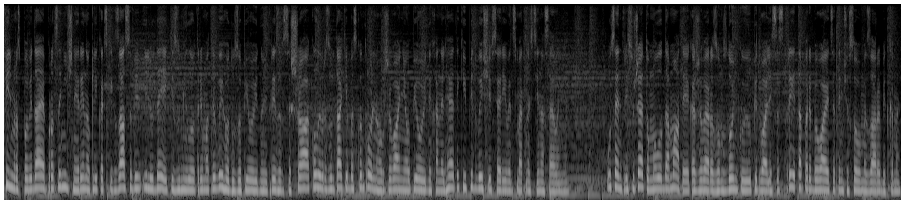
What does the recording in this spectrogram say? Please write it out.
Фільм розповідає про цинічний ринок лікарських засобів і людей, які зуміли отримати вигоду з опіоїдної кризи в США, коли в результаті безконтрольного вживання опіоїдних анальгетиків підвищився рівень смертності населення. У центрі сюжету молода мати, яка живе разом з донькою у підвалі сестри та перебивається тимчасовими заробітками.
